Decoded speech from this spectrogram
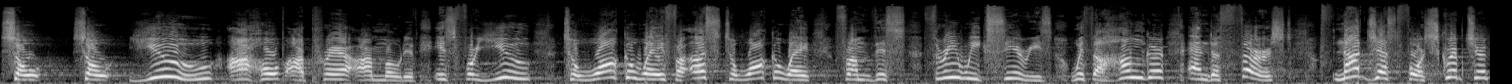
So, so you, our hope, our prayer, our motive is for you to walk away, for us to walk away from this three week series with a hunger and a thirst not just for scripture,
